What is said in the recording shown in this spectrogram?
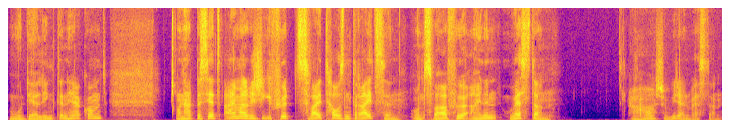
wo der Link denn herkommt und hat bis jetzt einmal Regie geführt 2013 und zwar für einen Western. Aha, schon wieder ein Western.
